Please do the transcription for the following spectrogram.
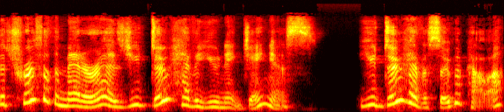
the truth of the matter is, you do have a unique genius. You do have a superpower.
